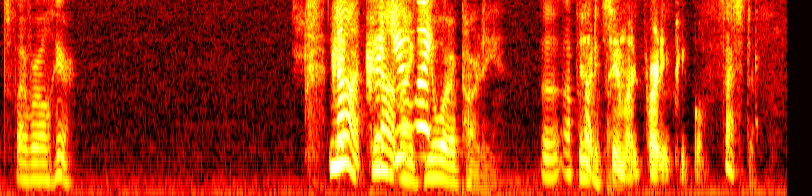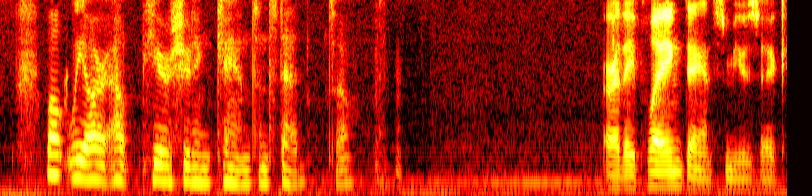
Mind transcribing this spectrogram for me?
That's why we're all here. Not could not you, like, like- your party. Uh, a You party. don't seem like party people. festive. Well, we are out here shooting cans instead, so. Are they playing dance music?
